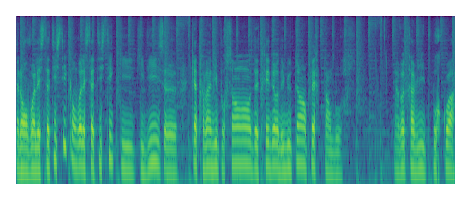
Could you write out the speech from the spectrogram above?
Alors on voit les statistiques, on voit les statistiques qui, disent 90% euh, des traders débutants perdent en bourse. À votre avis, pourquoi?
